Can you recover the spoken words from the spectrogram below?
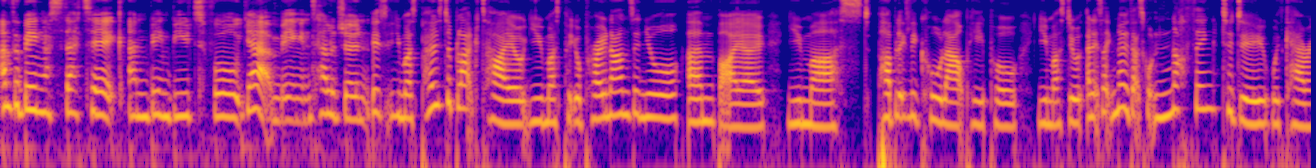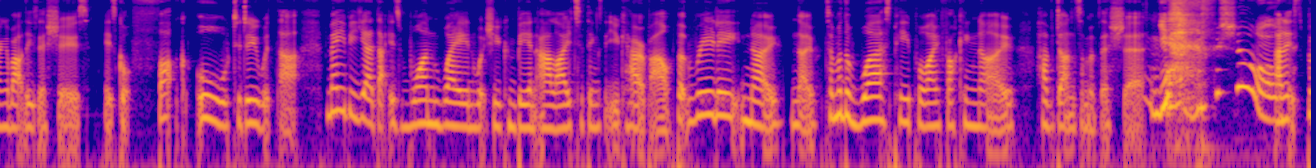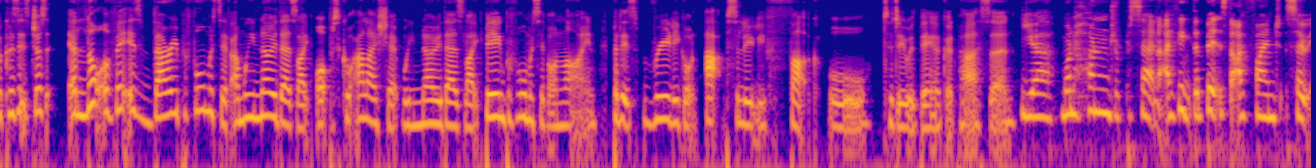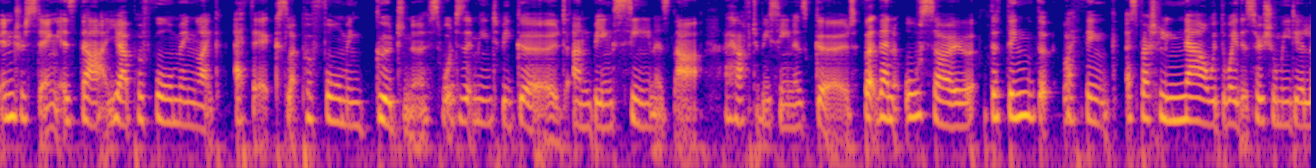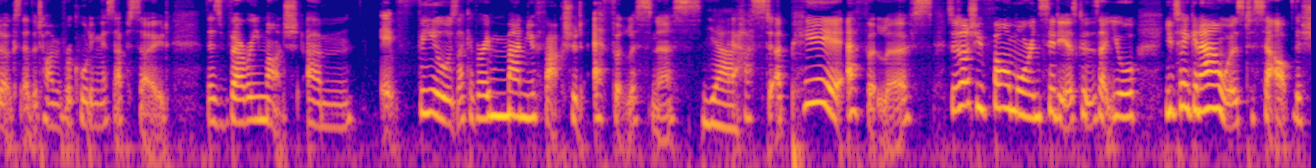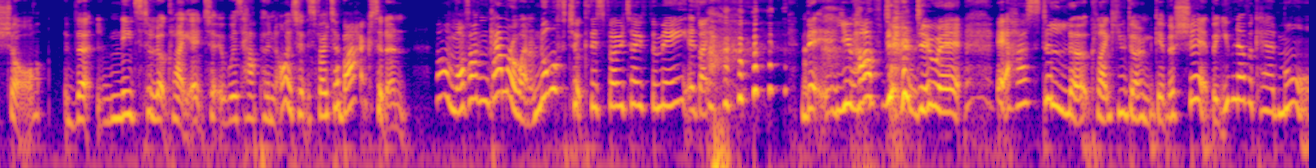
and for being aesthetic and being beautiful yeah yeah, and being intelligent. It's, you must post a black tile. You must put your pronouns in your um, bio. You must publicly call out people. You must do, and it's like no, that's got nothing to do with caring about these issues. It's got fuck all to do with that. Maybe yeah, that is one way in which you can be an ally to things that you care about. But really, no, no. Some of the worst people I fucking know have done some of this shit. yeah, for sure. And it's because it's just a lot of it is very performative. And we know there's like optical allyship. We know there's like being performative online, but it's really got absolutely fuck all to do with being a good person. Yeah, 100%. I think the bits that I find so interesting is that, yeah, performing like ethics, like performing goodness. What does it mean to be good and being seen as that? I have to be seen as good. But then also, the thing that I think, especially now with the way that social media looks at the time of recording this episode, there's very much, um, it feels like a very manufactured effortlessness. Yeah. It has to appear effortless. So it's actually far more insidious because it's like you're you've taken hours to set up this shot that needs to look like it, t- it was happened. Oh, I took this photo by accident. Oh, my fucking camera went. North took this photo for me. It's like you have to do it. It has to look like you don't give a shit, but you've never cared more.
